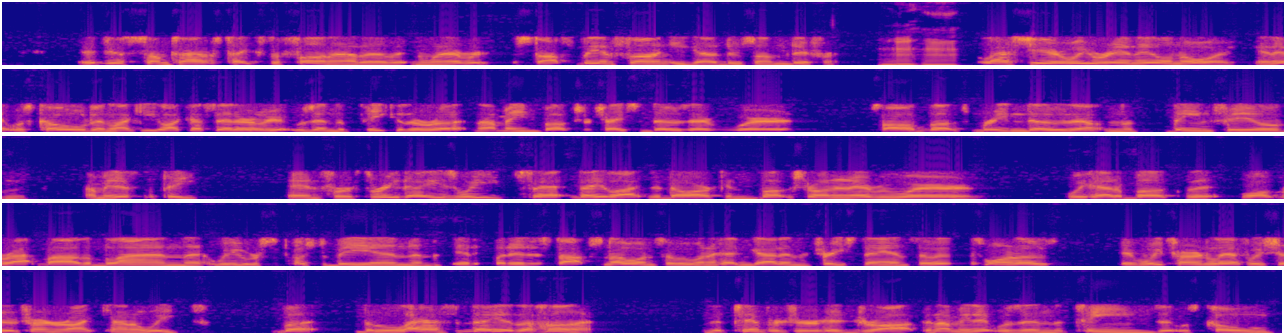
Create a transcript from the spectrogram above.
it just sometimes takes the fun out of it. And whenever it stops being fun, you got to do something different. Mm-hmm. Last year we were in Illinois and it was cold and like you, like I said earlier, it was in the peak of the rut and I mean bucks are chasing does everywhere. Saw bucks breeding does out in the bean field and I mean it's the peak. And for three days we sat daylight to dark and bucks running everywhere and we had a buck that walked right by the blind that we were supposed to be in and it but it had stopped snowing so we went ahead and got in the tree stand. So it's one of those if we turned left we should have turned right kind of weeks. But the last day of the hunt, the temperature had dropped, and I mean it was in the teens. It was cold.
